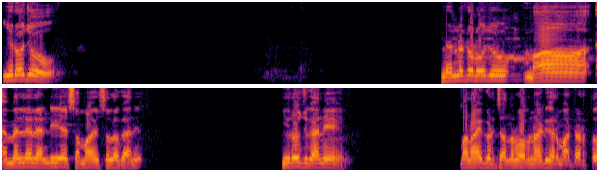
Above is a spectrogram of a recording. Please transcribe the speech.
ఈరోజు నిన్నటి రోజు మా ఎమ్మెల్యేల ఎన్డీఏ సమావేశంలో కానీ ఈరోజు కానీ మా నాయకుడు చంద్రబాబు నాయుడు గారు మాట్లాడుతూ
